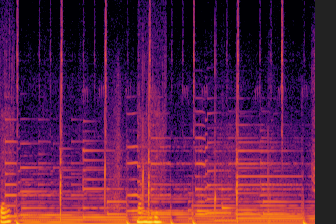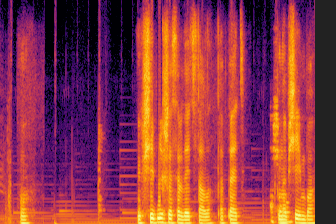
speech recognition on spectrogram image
це. На вдінь. О. Як ще більше сердець стало, капець. А що? Вона взагалі імба.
